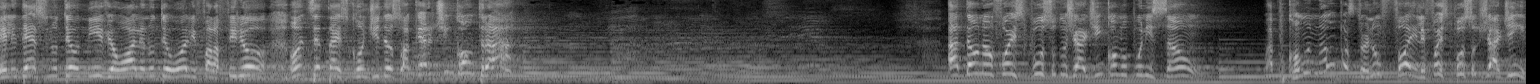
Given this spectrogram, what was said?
Ele desce no teu nível, olha no teu olho e fala: "Filho, onde você está escondido? Eu só quero te encontrar." Adão não foi expulso do jardim como punição. Como não, pastor? Não foi. Ele foi expulso do jardim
